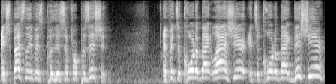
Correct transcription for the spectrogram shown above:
especially if it's position for position. If it's a quarterback last year, it's a quarterback this year,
